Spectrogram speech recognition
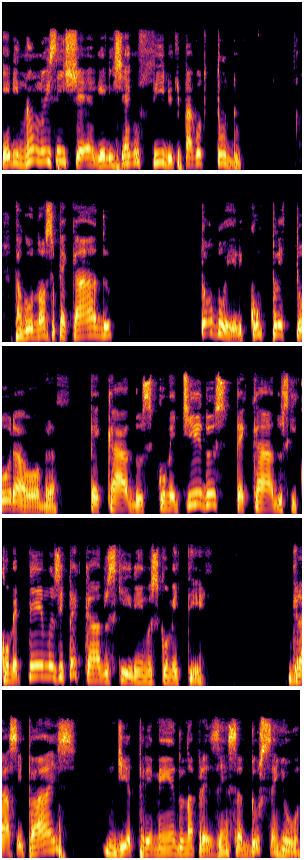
Ele não nos enxerga, ele enxerga o Filho que pagou tudo. Pagou o nosso pecado, todo ele, completou a obra. Pecados cometidos, pecados que cometemos e pecados que iremos cometer. Graça e paz, um dia tremendo na presença do Senhor.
